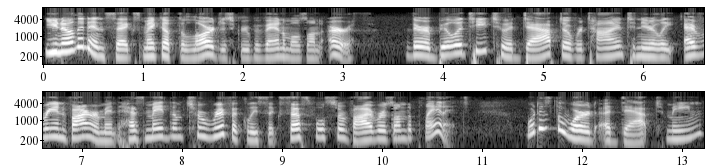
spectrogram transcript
You know that insects make up the largest group of animals on Earth. Their ability to adapt over time to nearly every environment has made them terrifically successful survivors on the planet. What does the word adapt mean?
